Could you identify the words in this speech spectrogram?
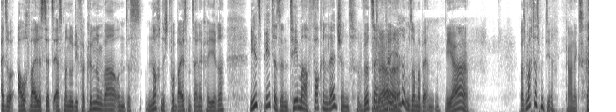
also auch weil es jetzt erstmal nur die Verkündung war und es noch nicht vorbei ist mit seiner Karriere. Nils Petersen, Thema Fucking Legend, wird seine Ja. Karriere im Sommer beenden. Ja, Was macht das mit dir? gar nichts.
